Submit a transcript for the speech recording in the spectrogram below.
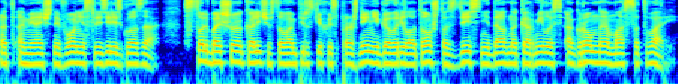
от аммиачной вони слезились глаза. Столь большое количество вампирских испражнений говорило о том, что здесь недавно кормилась огромная масса тварей.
